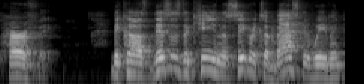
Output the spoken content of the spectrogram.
perfect because this is the key and the secret to basket weaving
